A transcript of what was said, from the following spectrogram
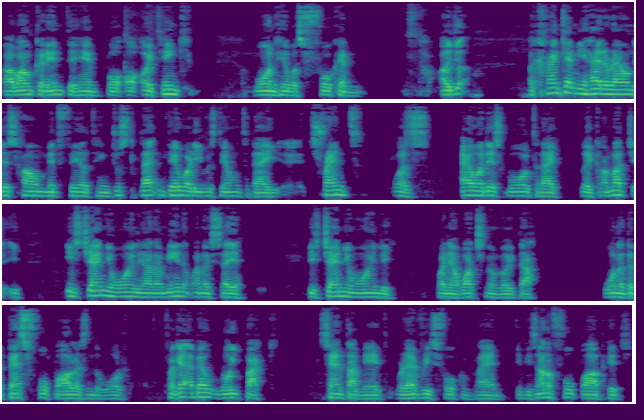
I won't get into him, but I, I think one who was fucking. I just, I can't get my head around this home midfield thing. Just let him do what he was doing today. Trent was out of this world today. Like I'm not. He, he's genuinely, and I mean it when I say it. He's genuinely when you're watching him like that one of the best footballers in the world. Forget about right back, centre mid, wherever he's fucking playing. If he's on a football pitch,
